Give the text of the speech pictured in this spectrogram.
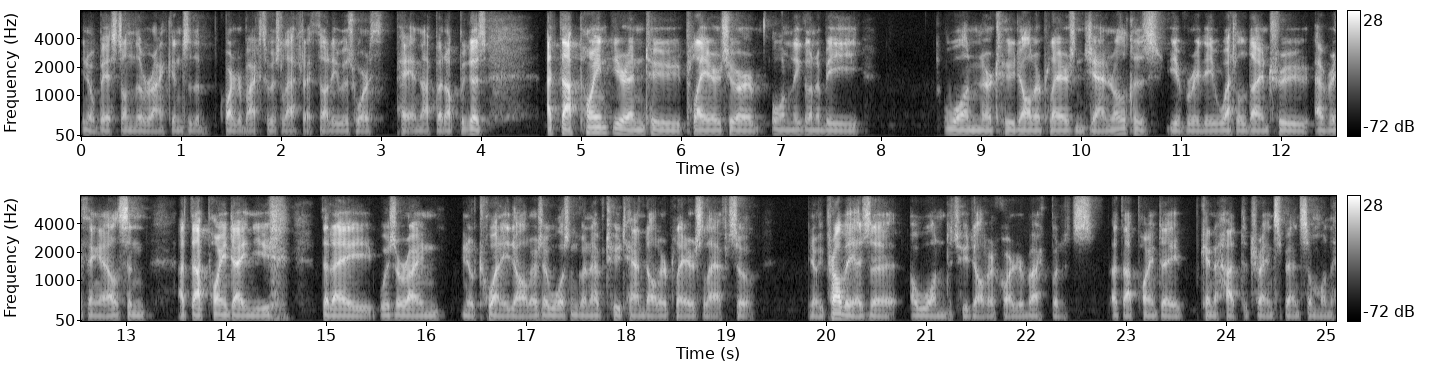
you know, based on the rankings of the quarterbacks that was left, I thought he was worth paying that bit up because at that point you're into players who are only going to be one or two dollar players in general because you've really whittled down through everything else. And at that point, I knew that I was around you know twenty dollars. I wasn't going to have two ten dollar players left. So you know he probably has a, a one to two dollar quarterback, but it's at that point I kind of had to try and spend some money.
